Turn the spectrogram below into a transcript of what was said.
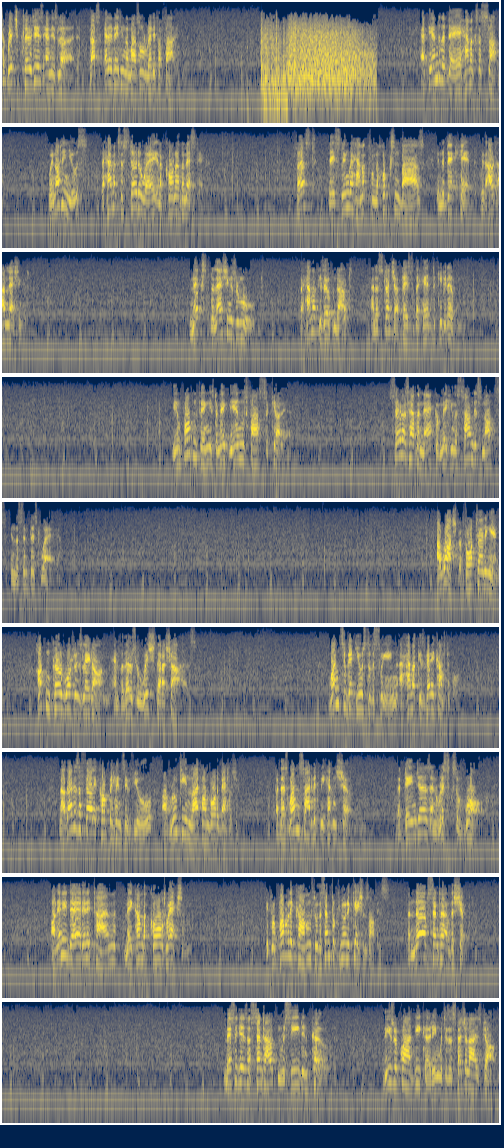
The breech closes and is lowered, thus elevating the muzzle ready for firing. The end of the day, hammocks are slung. When not in use, the hammocks are stowed away in a corner of the mess deck. First, they sling the hammock from the hooks and bars in the deck head without unlashing it. Next, the lashing is removed. The hammock is opened out and a stretcher placed at the head to keep it open. The important thing is to make the ends fast securely. Sailors have the knack of making the soundest knots in the simplest way. A wash before turning in. Hot and cold water is laid on, and for those who wish, there are showers. Once you get used to the swinging, a hammock is very comfortable. Now that is a fairly comprehensive view of routine life on board a battleship. But there's one side of it we haven't shown. The dangers and risks of war. On any day at any time may come the call to action. It will probably come through the Central Communications Office, the nerve center of the ship. Messages are sent out and received in code. These require decoding, which is a specialized job.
